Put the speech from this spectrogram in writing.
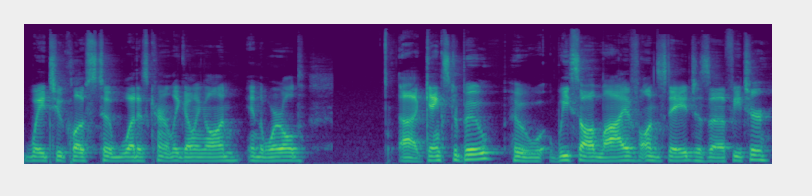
way too close to what is currently going on in the world. Uh, Gangsta Boo, who we saw live on stage as a feature,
